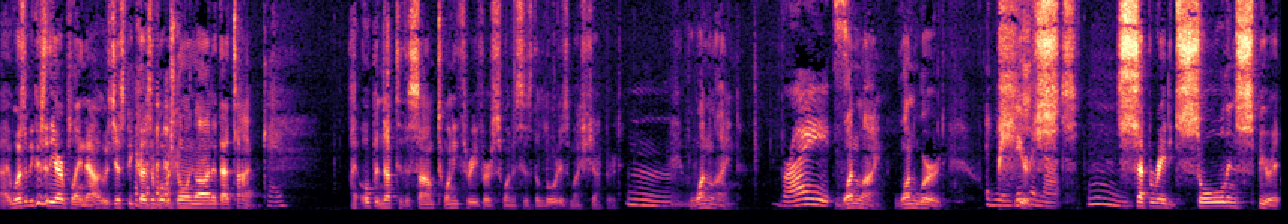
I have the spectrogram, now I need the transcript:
Uh, it wasn't because of the airplane now, it was just because of what was going on at that time. Okay. I opened up to the Psalm 23, verse 1. It says, The Lord is my shepherd. One line, Right. one line, one word. And you. Pierced, mm. separated soul and spirit,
